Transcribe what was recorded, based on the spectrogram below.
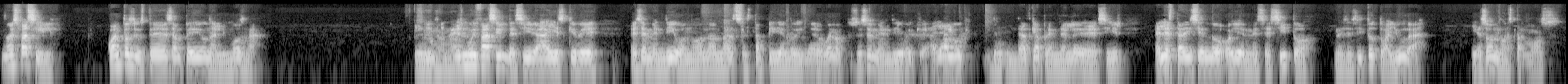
no es fácil. ¿Cuántos de ustedes han pedido una limosna? Y es muy fácil decir, ay, es que ve ese mendigo, ¿no? Nada más se está pidiendo dinero. Bueno, pues ese mendigo, que hay algo de humildad que aprenderle de decir, él está diciendo, oye, necesito, necesito tu ayuda. Y eso no estamos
